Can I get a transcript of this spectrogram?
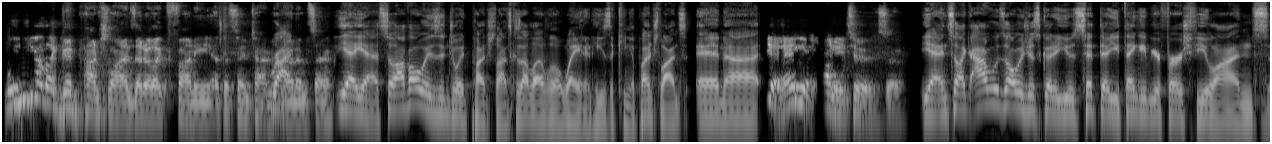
Well, you got like good punchlines that are like funny at the same time. You Right. know what I'm saying? yeah, yeah. So I've always enjoyed punchlines because I love Lil Wayne and he's the king of punchlines. And uh, Yeah, and you're funny too. So Yeah, and so like I was always just going to use sit there. You think of your first few lines,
